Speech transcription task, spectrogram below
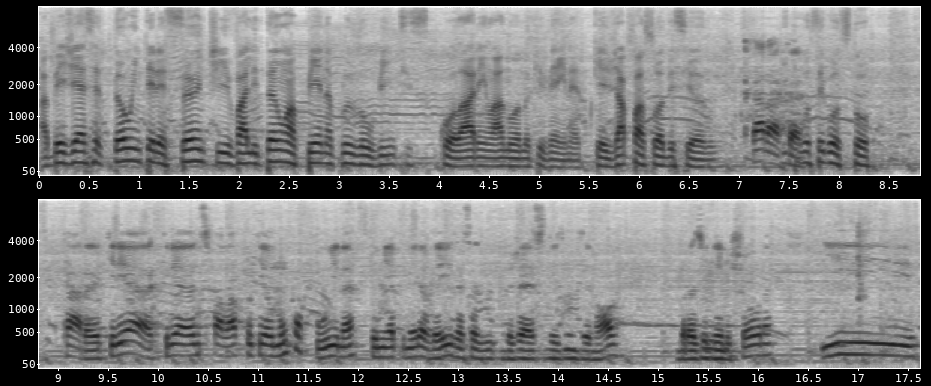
a BGS é tão interessante e vale tão a pena para os ouvintes colarem lá no ano que vem, né? Porque já passou desse ano. Caraca. O que, que você gostou? Cara, eu queria, queria antes falar porque eu nunca fui, né? Foi minha primeira vez essa BGS 2019, Brasil Game Show, né? E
